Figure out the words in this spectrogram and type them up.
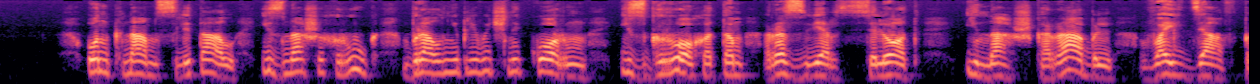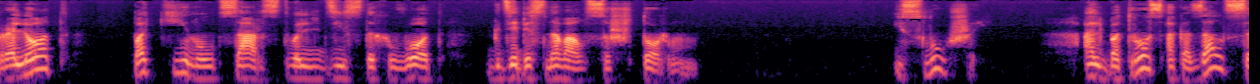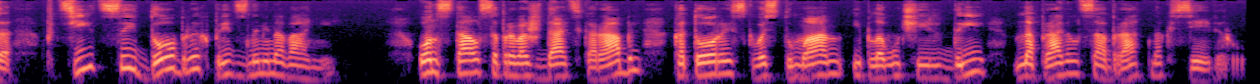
Он к нам слетал, из наших рук брал непривычный корм, и с грохотом разверзся лед, и наш корабль, войдя в пролет, покинул царство льдистых вод, где бесновался шторм. И слушай, альбатрос оказался птицей добрых предзнаменований. Он стал сопровождать корабль, который сквозь туман и плавучие льды направился обратно к северу.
